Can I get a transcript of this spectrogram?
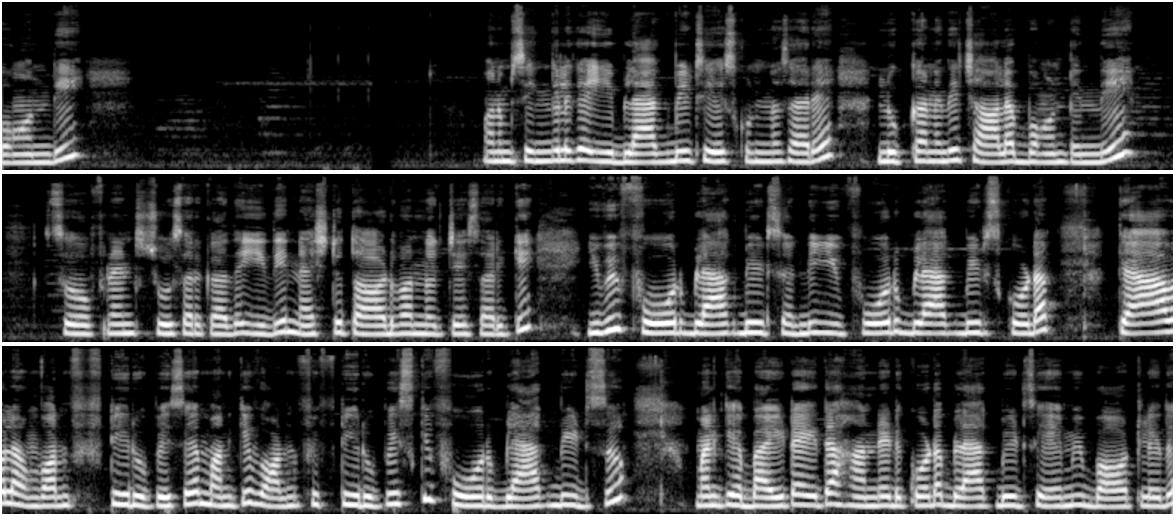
బాగుంది. మనం సింగిల్గా ఈ బ్లాక్ బీట్స్ వేసుకున్నా సరే లుక్ అనేది చాలా బాగుంటుంది. సో ఫ్రెండ్స్ చూసారు కదా ఇది నెక్స్ట్ థర్డ్ వన్ వచ్చేసరికి ఇవి ఫోర్ బ్లాక్ బీడ్స్ అండి. ఈ ఫోర్ బ్లాక్ బీడ్స్ కూడా కేవలం వన్ ఫిఫ్టీ రూపీసే. మనకి వన్ ఫిఫ్టీ రూపీస్కి ఫోర్ బ్లాక్ బీడ్స్. మనకి బయట అయితే హండ్రెడ్ కూడా బ్లాక్ బీడ్స్ ఏమీ బాగట్లేదు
